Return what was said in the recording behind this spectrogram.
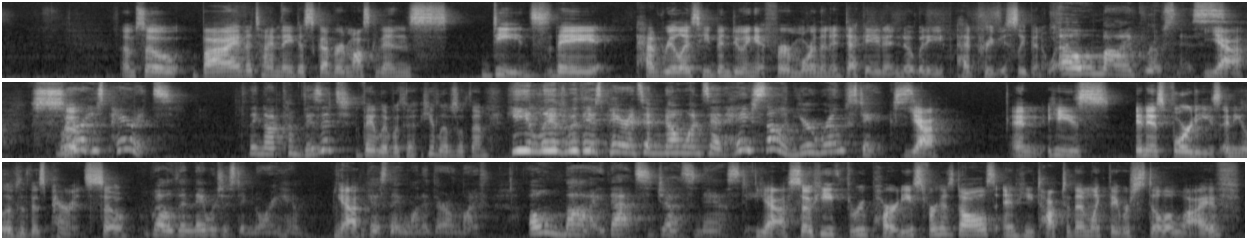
Um, so by the time they discovered Moscovin's deeds, they had realized he'd been doing it for more than a decade and nobody had previously been aware. Oh my grossness. Yeah. So Where are his parents? Did they not come visit? they live with him. He lives with them. He lives with his parents and no one said, hey son, your room stinks. Yeah. And he's in his 40s and he lives with his parents. So, Well, then they were just ignoring him yeah. because they wanted their own life. Oh my, that's just nasty. Yeah. So he threw parties for his dolls and he talked to them like they were still alive.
